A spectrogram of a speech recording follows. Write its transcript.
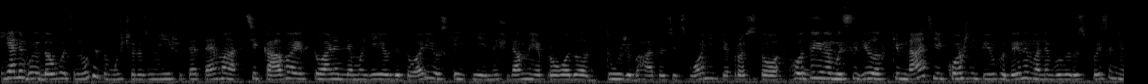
Я не буду довго тягнути, тому що розумію, що ця тема цікава і актуальна для моєї аудиторії, оскільки нещодавно я проводила дуже багато зідзвонів. Я просто годинами сиділа в кімнаті, і кожні півгодини мене були розписані,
